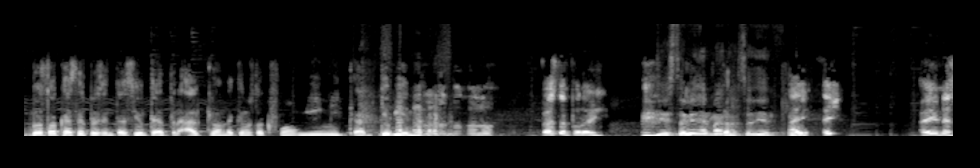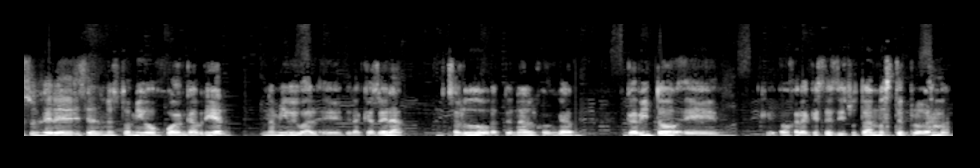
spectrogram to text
nos toca hacer presentación teatral, ¿qué onda? ¿Qué nos toca? Como mímica, ¿qué viene? No, no, no, no. Basta por hoy. Sí, está bien, hermano, está bien. Hay, hay, hay una sugerencia de nuestro amigo Juan Gabriel, un amigo igual eh, de la carrera. Un saludo fraternal, Juan Gab, Gabito. eh, que ojalá que estés disfrutando este programa.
